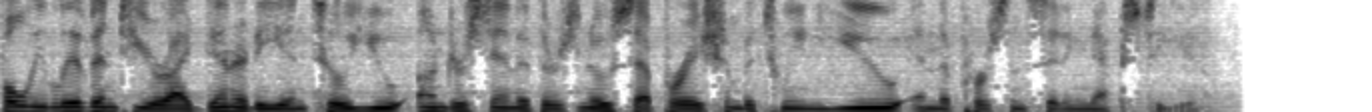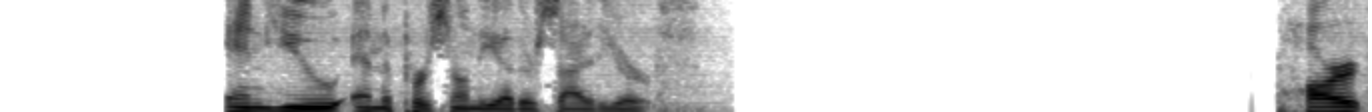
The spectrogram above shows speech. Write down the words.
fully live into your identity until you understand that there's no separation between you and the person sitting next to you, and you and the person on the other side of the earth. Part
